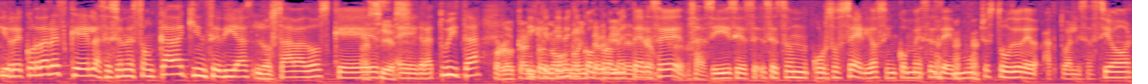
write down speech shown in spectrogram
Y recordarles que las sesiones son cada 15 días los sábados, que es, eh, gratuita. Por lo tanto, y que no- tienen no que comprometerse. digamos, O sea, sí, sí, es, es un curso serio, cinco meses de mucho estudio, de actualización,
